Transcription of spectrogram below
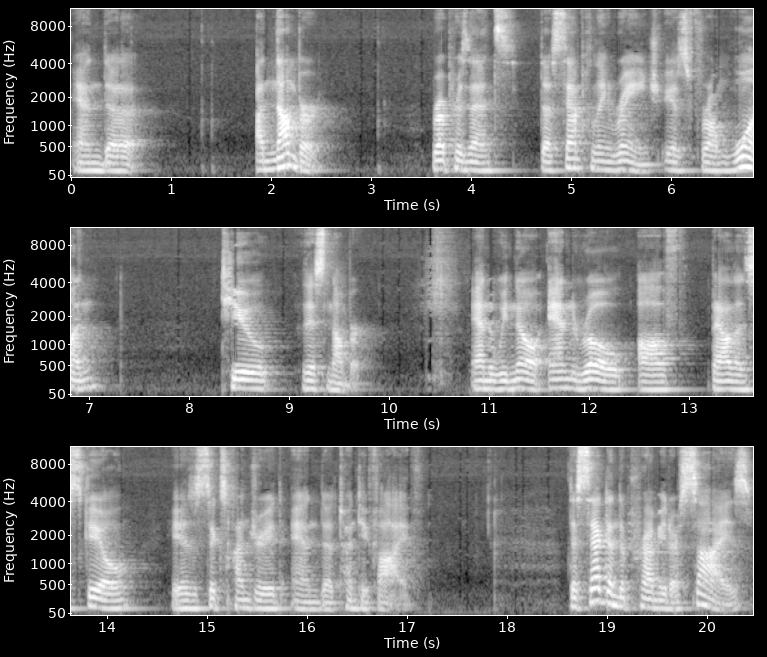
And uh, a number represents the sampling range is from 1 to this number. And we know n row of balance scale is 625. The second parameter size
